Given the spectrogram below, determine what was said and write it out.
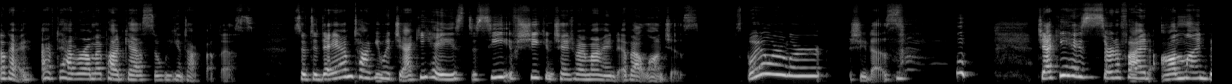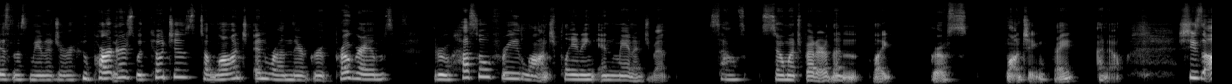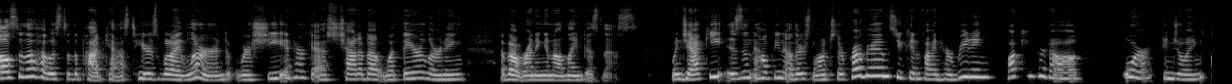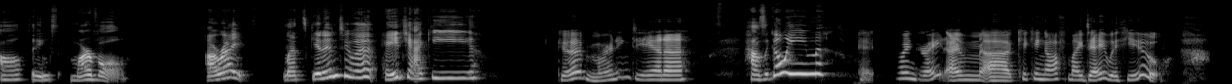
okay, I have to have her on my podcast so we can talk about this. So today I'm talking with Jacki Hayes to see if she can change my mind about launches. Spoiler alert, she does. Jacki Hayes is a certified online business manager who partners with coaches to launch and run their group programs through hustle free launch planning and management. Sounds so much better than like gross launching, right? I know. She's also the host of the podcast Here's What I Learned, where she and her guests chat about what they are learning about running an online business. When Jacki isn't helping others launch their programs, you can find her reading, walking her dog, or enjoying all things Marvel. All right, let's get into it. Hey, Jacki. Good morning, Deanna. How's it going? It's going great. I'm uh, kicking off my day with you.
